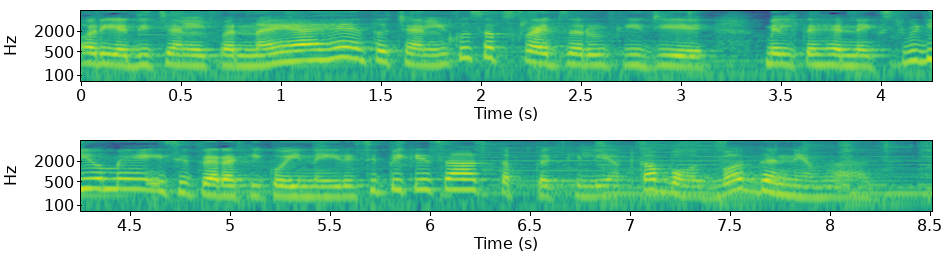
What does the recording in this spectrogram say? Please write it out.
और यदि चैनल पर नए आए हैं तो चैनल को सब्सक्राइब ज़रूर कीजिए। मिलते हैं नेक्स्ट वीडियो में, इसी तरह की कोई नई रेसिपी के साथ। तब तक के लिए आपका बहुत बहुत धन्यवाद।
